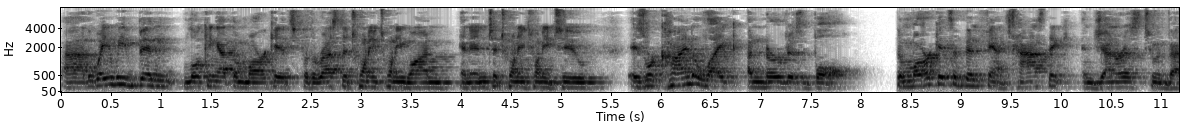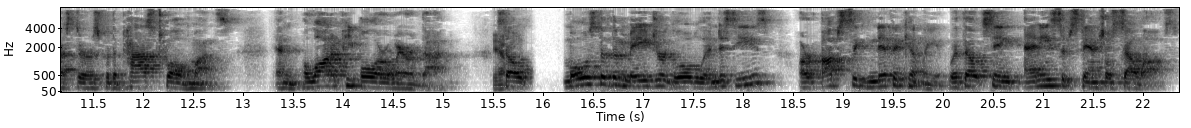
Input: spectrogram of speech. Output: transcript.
Uh, the way we've been looking at the markets for the rest of 2021 and into 2022 is we're kind of like a nervous bull. The markets have been fantastic and generous to investors for the past 12 months, and a lot of people are aware of that. Yep. So most of the major global indices are up significantly without seeing any substantial sell-offs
